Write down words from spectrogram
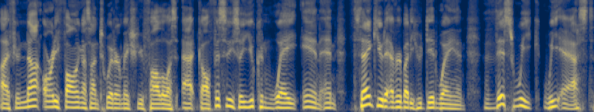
Uh, if you're not already following us on Twitter, make sure you follow us at Golficity so you can weigh in. And thank you to everybody who did weigh in. This week we asked,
